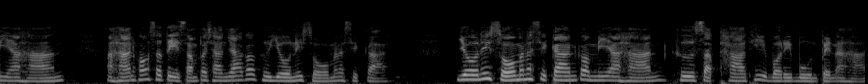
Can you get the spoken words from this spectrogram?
มีอาหาร อาหารของสติสัมปชัญญะก็คือโยนิโสมนสิการ โยนิโสมนสิการก็มีอาหารคือศรัทธาที่บริบูรณ์เป็นอาหาร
